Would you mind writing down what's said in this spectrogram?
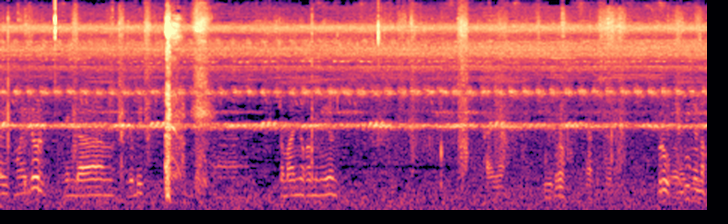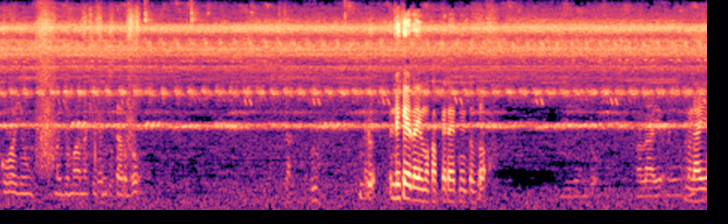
Ay, mga idol, magandang gabi. Ah, samahan nyo kami ngayon. Kaya. Sige bro. Tapos na. Bro, hindi nyo nakuha yung medyo mana shooting star bro. Bro, hindi kaya tayo makapirate nito bro. Bro. Malayo na yung... Malayo,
